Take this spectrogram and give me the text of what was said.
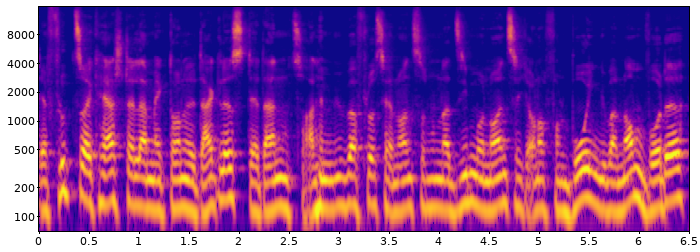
Der Flugzeughersteller McDonnell Douglas, der dann zu allem Überfluss ja 1997 auch noch von Boeing übernommen wurde,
